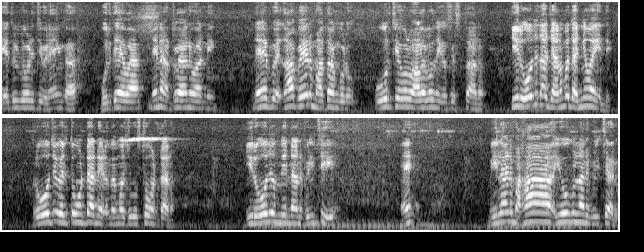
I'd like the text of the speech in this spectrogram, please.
చేతులు జోడించి వినయంగా గురుదేవా నేను అంటరాని వాడిని నే నా పేరు మాతాంగుడు. ఊరు చివరి వాళ్ళలో నివసిస్తాను. ఈరోజు నా జన్మ ధన్యమైంది. రోజు వెళ్తూ ఉంటాను నేను మిమ్మల్ని చూస్తూ ఉంటాను. ఈరోజు మీరు నన్ను పిలిచి ఏ? మీలాంటి మహాయోగులు నన్ను పిలిచారు.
